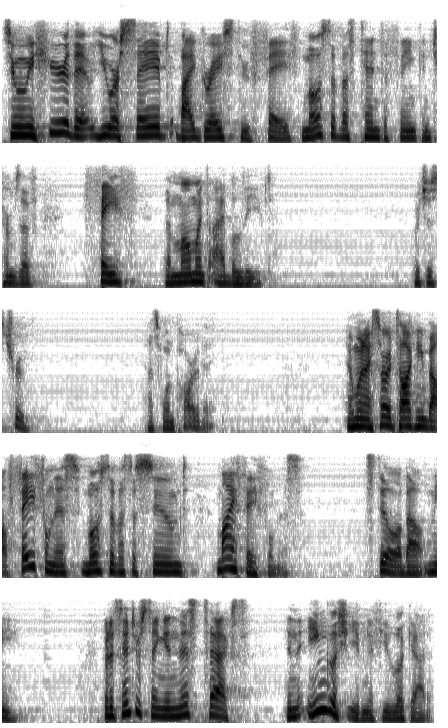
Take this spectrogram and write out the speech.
See, when we hear that you are saved by grace through faith, most of us tend to think in terms of faith the moment I believed. which is true. That's one part of it. And when I started talking about faithfulness, most of us assumed my faithfulness, still about me. But it's interesting in this text, in the English even if you look at it,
